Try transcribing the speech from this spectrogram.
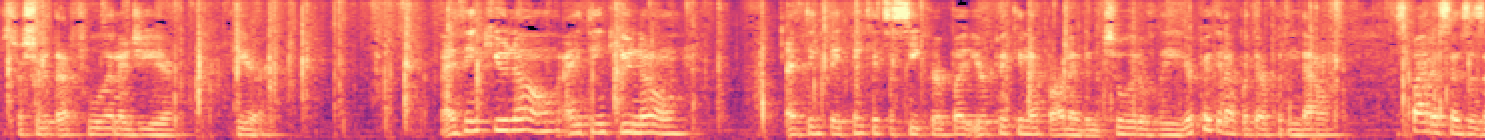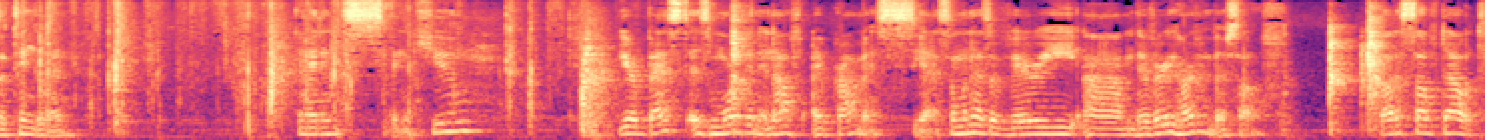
Especially with that fool energy here. here. I think you know. I think you know. I think they think it's a secret, but you're picking up on it intuitively. You're picking up what they're putting down. Spider senses are tingling. Guidance, thank you. Your best is more than enough, I promise. Yeah, someone has a very, um, they're very hard on themselves. A lot of self-doubt.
